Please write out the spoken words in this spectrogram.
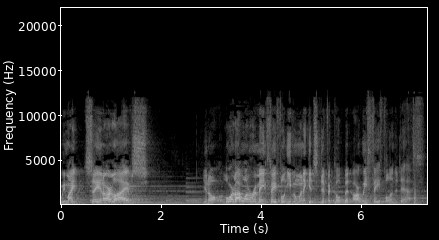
We might say in our lives, you know, Lord, I want to remain faithful even when it gets difficult, but are we faithful unto death?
